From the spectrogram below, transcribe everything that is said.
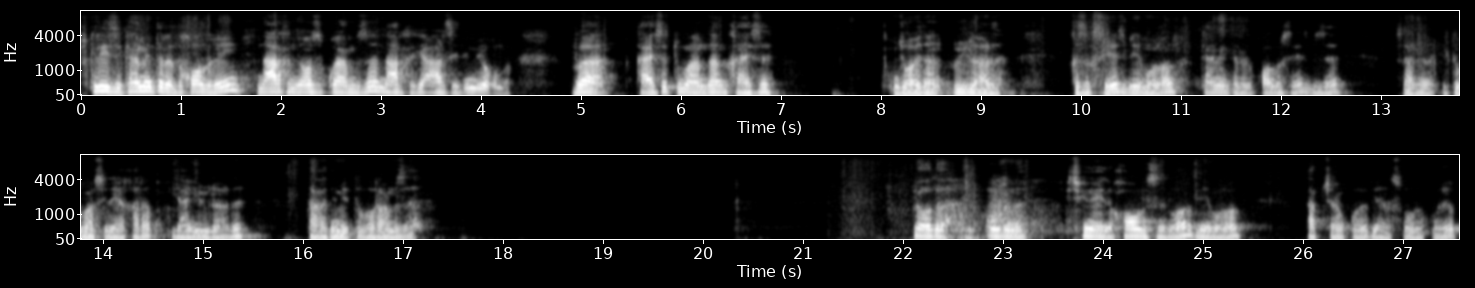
Fikringizni kommentariyada qoldiring. Narxini yozib qo'yamiz. Narxiga arziydimi yo'qmi? Va qaysi tumandan qaysi joydan uylarni qiziqsangiz bemalol kommentariyada qoldirsangiz biza sizlarni iltimosinglarga qarab yangi uylarni taqdim etib boramiz. Yoqda o'zini kichkinagina hovlisi bor bemalol tapcham qo'yib yana so'ri qo'yib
